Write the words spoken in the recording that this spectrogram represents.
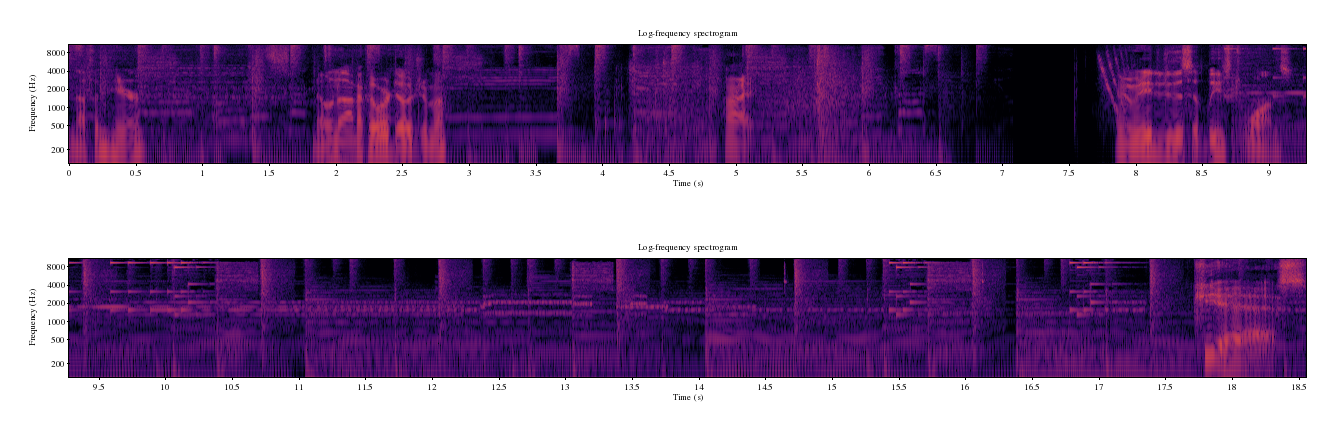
Nothing here. No Nanako or Dojima. Alright. I mean, we need to do this at least once. Yes.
